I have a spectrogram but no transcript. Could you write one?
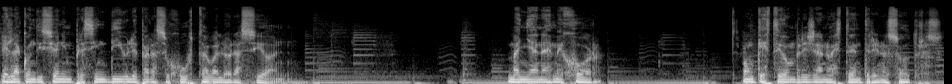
Es la condición imprescindible para su justa valoración. Mañana es mejor, aunque este hombre ya no esté entre nosotros.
